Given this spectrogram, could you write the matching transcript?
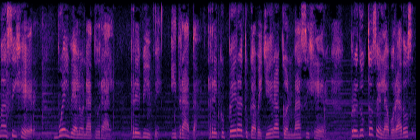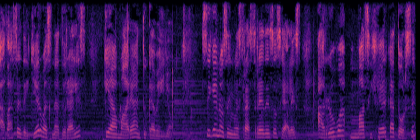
Massy Hair. Vuelve a lo natural. Revive, hidrata, recupera tu cabellera con Massy Hair. Productos elaborados a base de hierbas naturales que amarán tu cabello. Síguenos en nuestras redes sociales arroba 14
